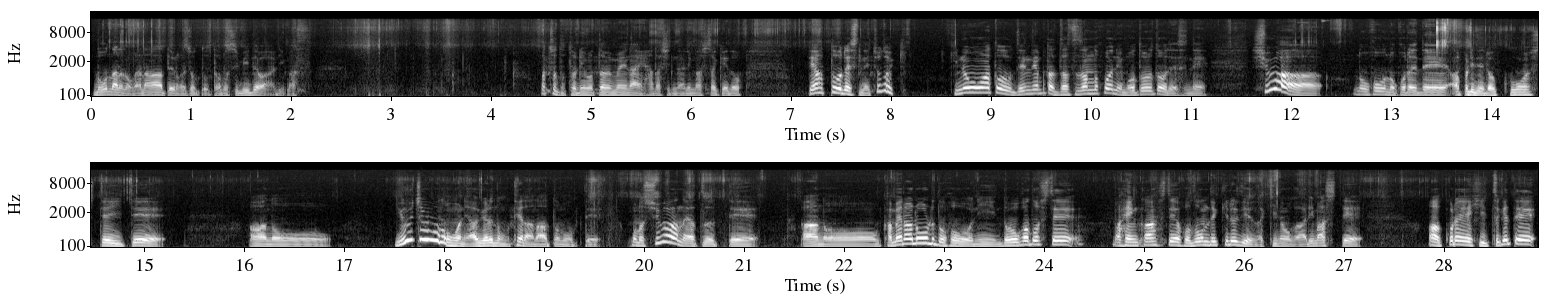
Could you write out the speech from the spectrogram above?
どうなるのかなというのがちょっと楽しみではあります。まあ、ちょっと取り求めない話になりましたけど、で、あとですね、ちょっと昨日、あと全然また雑談の方に戻るとですね、手話の方のこれでアプリで録音していて、あの YouTube の方に上げるのも手だなと思って、この手話のやつって、あのカメラロールの方に動画として、まあ、変換して保存できるというような機能がありまして、まあ、これひっつけて、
